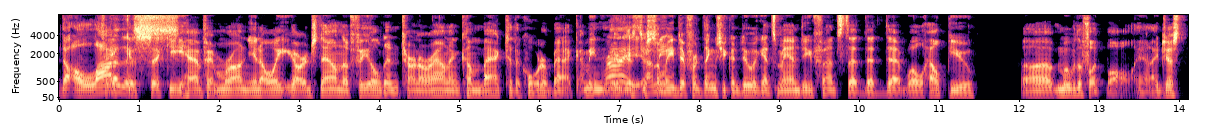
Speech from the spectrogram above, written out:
the, a lot Take of the Gesicki, have him run, you know, eight yards down the field and turn around and come back to the quarterback. I mean, right. there's I so mean, many different things you can do against man defense that that that will help you uh, move the football. And I just,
